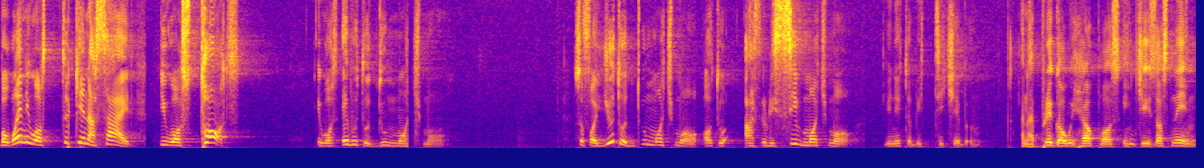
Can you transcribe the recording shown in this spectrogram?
but when he was taken aside, he was taught, he was able to do much more. So, for you to do much more or to receive much more, you need to be teachable. And I pray God will help us in Jesus' name.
